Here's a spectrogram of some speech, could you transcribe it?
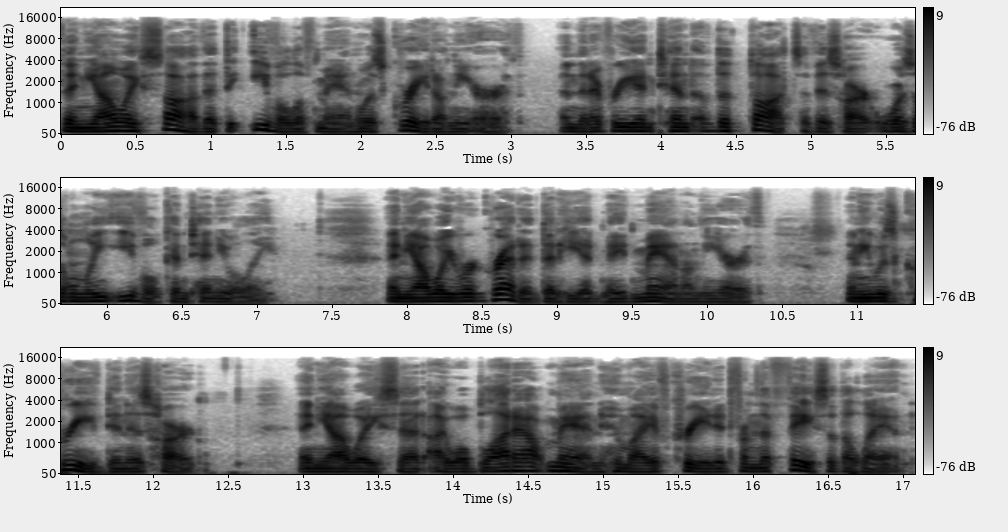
Then Yahweh saw that the evil of man was great on the earth, and that every intent of the thoughts of his heart was only evil continually. And Yahweh regretted that he had made man on the earth, and he was grieved in his heart. And Yahweh said, I will blot out man whom I have created from the face of the land,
